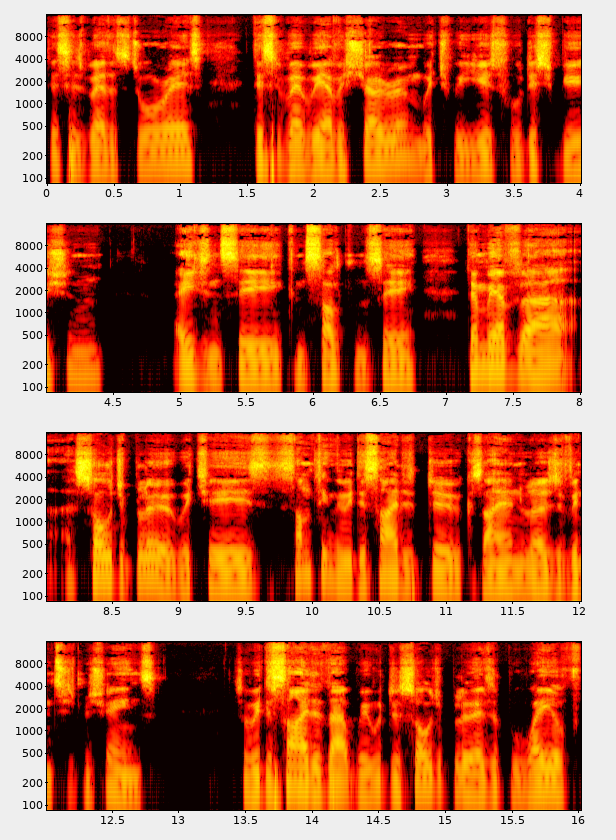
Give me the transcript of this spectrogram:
This is where the store is. This is where we have a showroom, which we use for distribution, agency, consultancy. Then we have uh, Soldier Blue, which is something that we decided to do because I own loads of vintage machines. So we decided that we would do Soldier Blue as a way of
